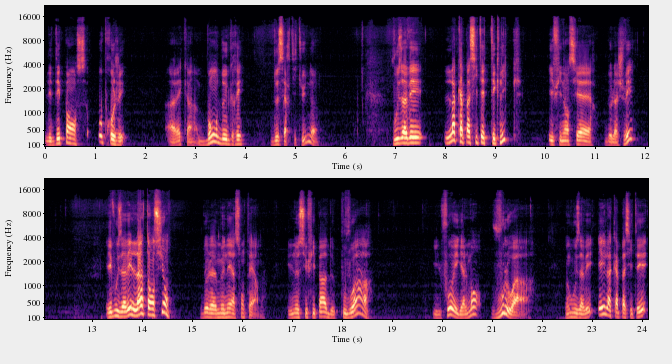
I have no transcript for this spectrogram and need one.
les dépenses au projet avec un bon degré de certitude. Vous avez la capacité technique et financière de l'achever et vous avez l'intention de la mener à son terme. Il ne suffit pas de pouvoir, il faut également vouloir. Donc vous avez et la capacité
